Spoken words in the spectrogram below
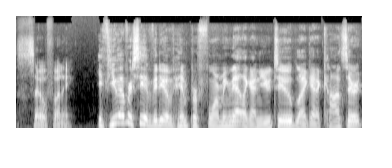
so funny. If you ever see a video of him performing that, like on YouTube, like at a concert,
